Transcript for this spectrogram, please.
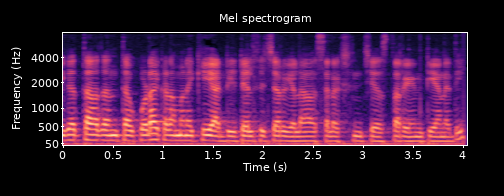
మిగతా అదంతా కూడా ఇక్కడ మనకి ఆ డీటెయిల్స్ ఇచ్చారు ఎలా సెలెక్షన్ చేస్తారు ఏంటి అనేది.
